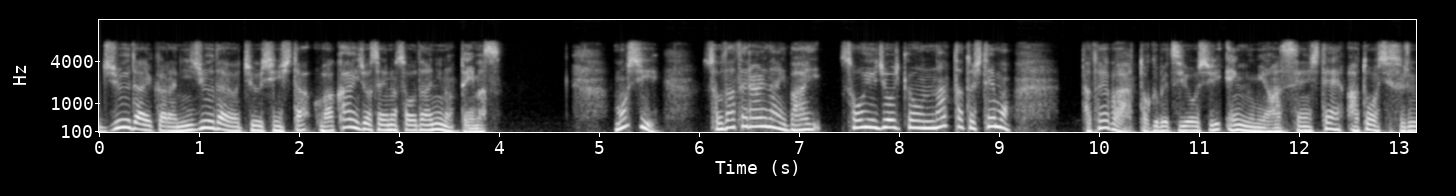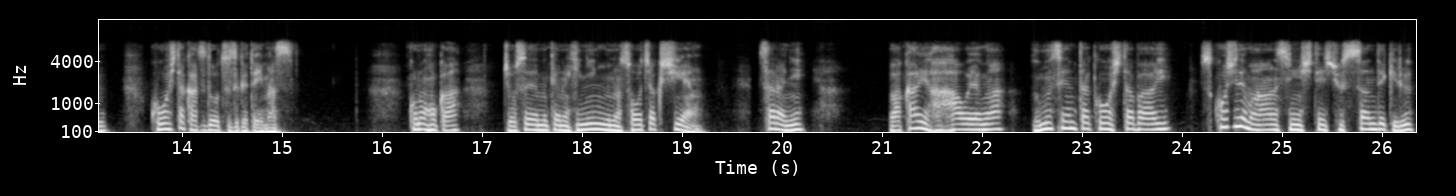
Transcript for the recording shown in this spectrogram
10代から20代を中心した若い女性の相談に乗っています。もし育てられない場合、そういう状況になったとしても、例えば特別養子縁組を斡旋して後押しする、こうした活動を続けています。このほか、女性向けの避妊具の装着支援、さらに若い母親が産む選択をした場合、少しでも安心して出産できる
